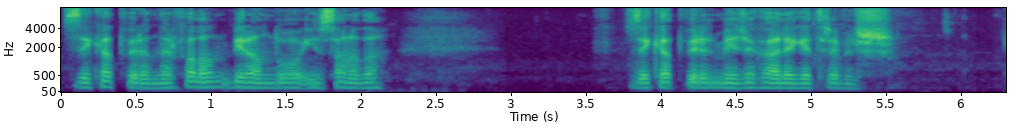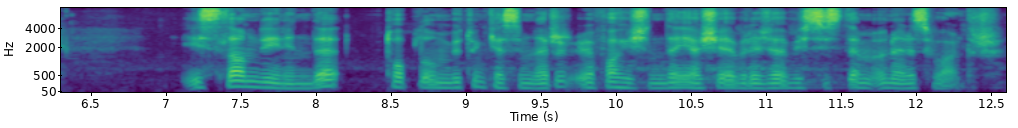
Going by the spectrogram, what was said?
zekat verenler falan bir anda o insana da zekat verilmeyecek hale getirebilir. İslam dininde toplumun bütün kesimleri refah içinde yaşayabileceği bir sistem önerisi vardır.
